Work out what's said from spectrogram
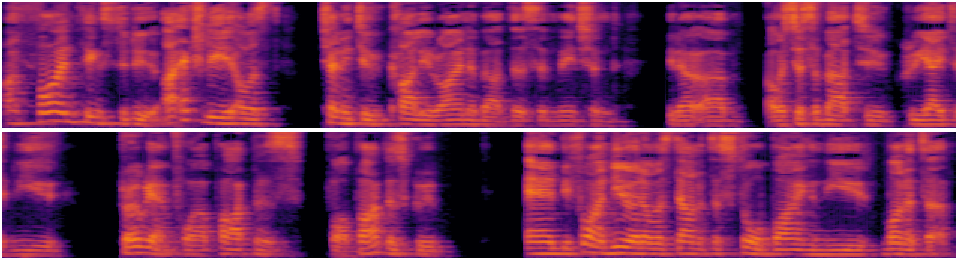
I find things to do. I actually I was chatting to Kylie Ryan about this and mentioned, you know, um, I was just about to create a new program for our partners for our partners group and before I knew it, I was down at the store buying a new monitor.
